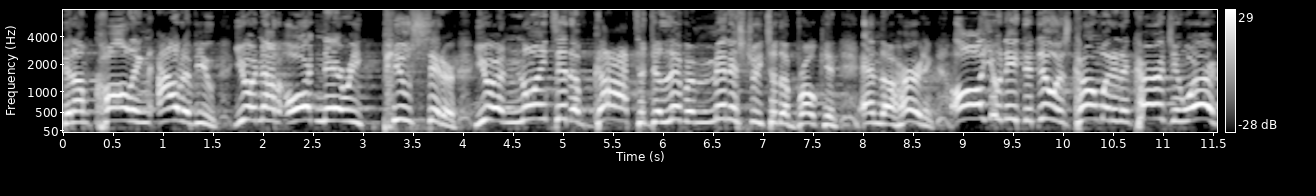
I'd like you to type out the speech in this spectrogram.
that I'm calling out of you. You're not ordinary pew sitter. You're anointed of God to deliver ministry to the broken and the hurting. All you need to do is come with an encouraging word,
